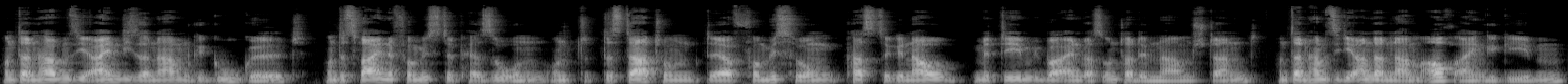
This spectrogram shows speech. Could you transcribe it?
Und dann haben sie einen dieser Namen gegoogelt und es war eine vermisste Person und das Datum der Vermissung passte genau mit dem überein, was unter dem Namen stand. Und dann haben sie die anderen Namen auch eingegeben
